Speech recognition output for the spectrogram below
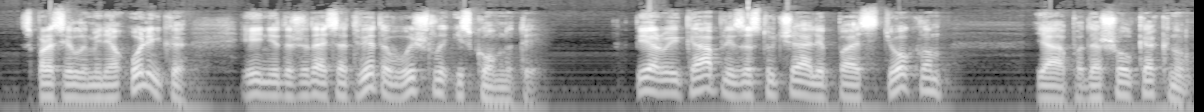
– спросила меня Оленька и, не дожидаясь ответа, вышла из комнаты. Первые капли застучали по стеклам. Я подошел к окну.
